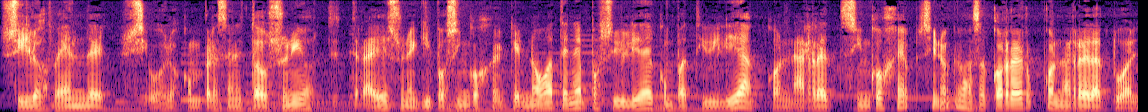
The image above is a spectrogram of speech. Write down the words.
Si los vende, si vos los compras en Estados Unidos, te traes un equipo 5G que no va a tener posibilidad de compatibilidad con la red 5G, sino que vas a correr con la red actual.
